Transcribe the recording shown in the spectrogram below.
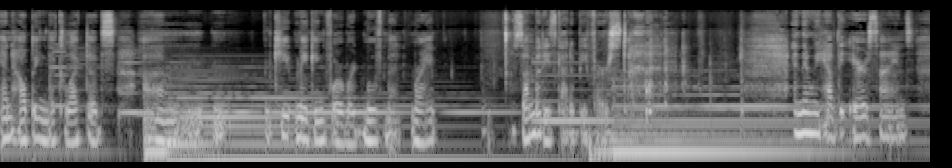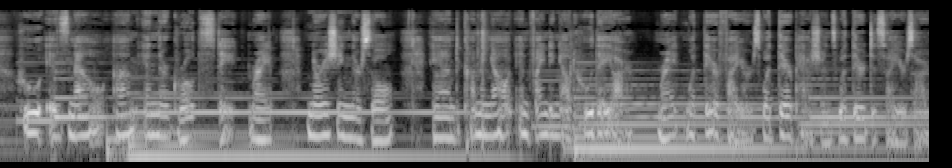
and helping the collectives um, keep making forward movement, right? Somebody's got to be first. and then we have the air signs who is now um, in their growth state, right? Nourishing their soul and coming out and finding out who they are, right? What their fires, what their passions, what their desires are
